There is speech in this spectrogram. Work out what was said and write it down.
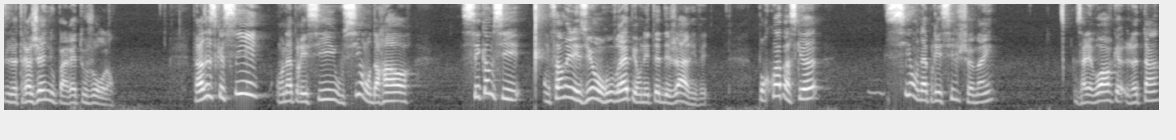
le trajet nous paraît toujours long. Tandis que si on apprécie ou si on dort, c'est comme si on fermait les yeux, on rouvrait puis on était déjà arrivé. Pourquoi? Parce que si on apprécie le chemin, vous allez voir que le temps,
